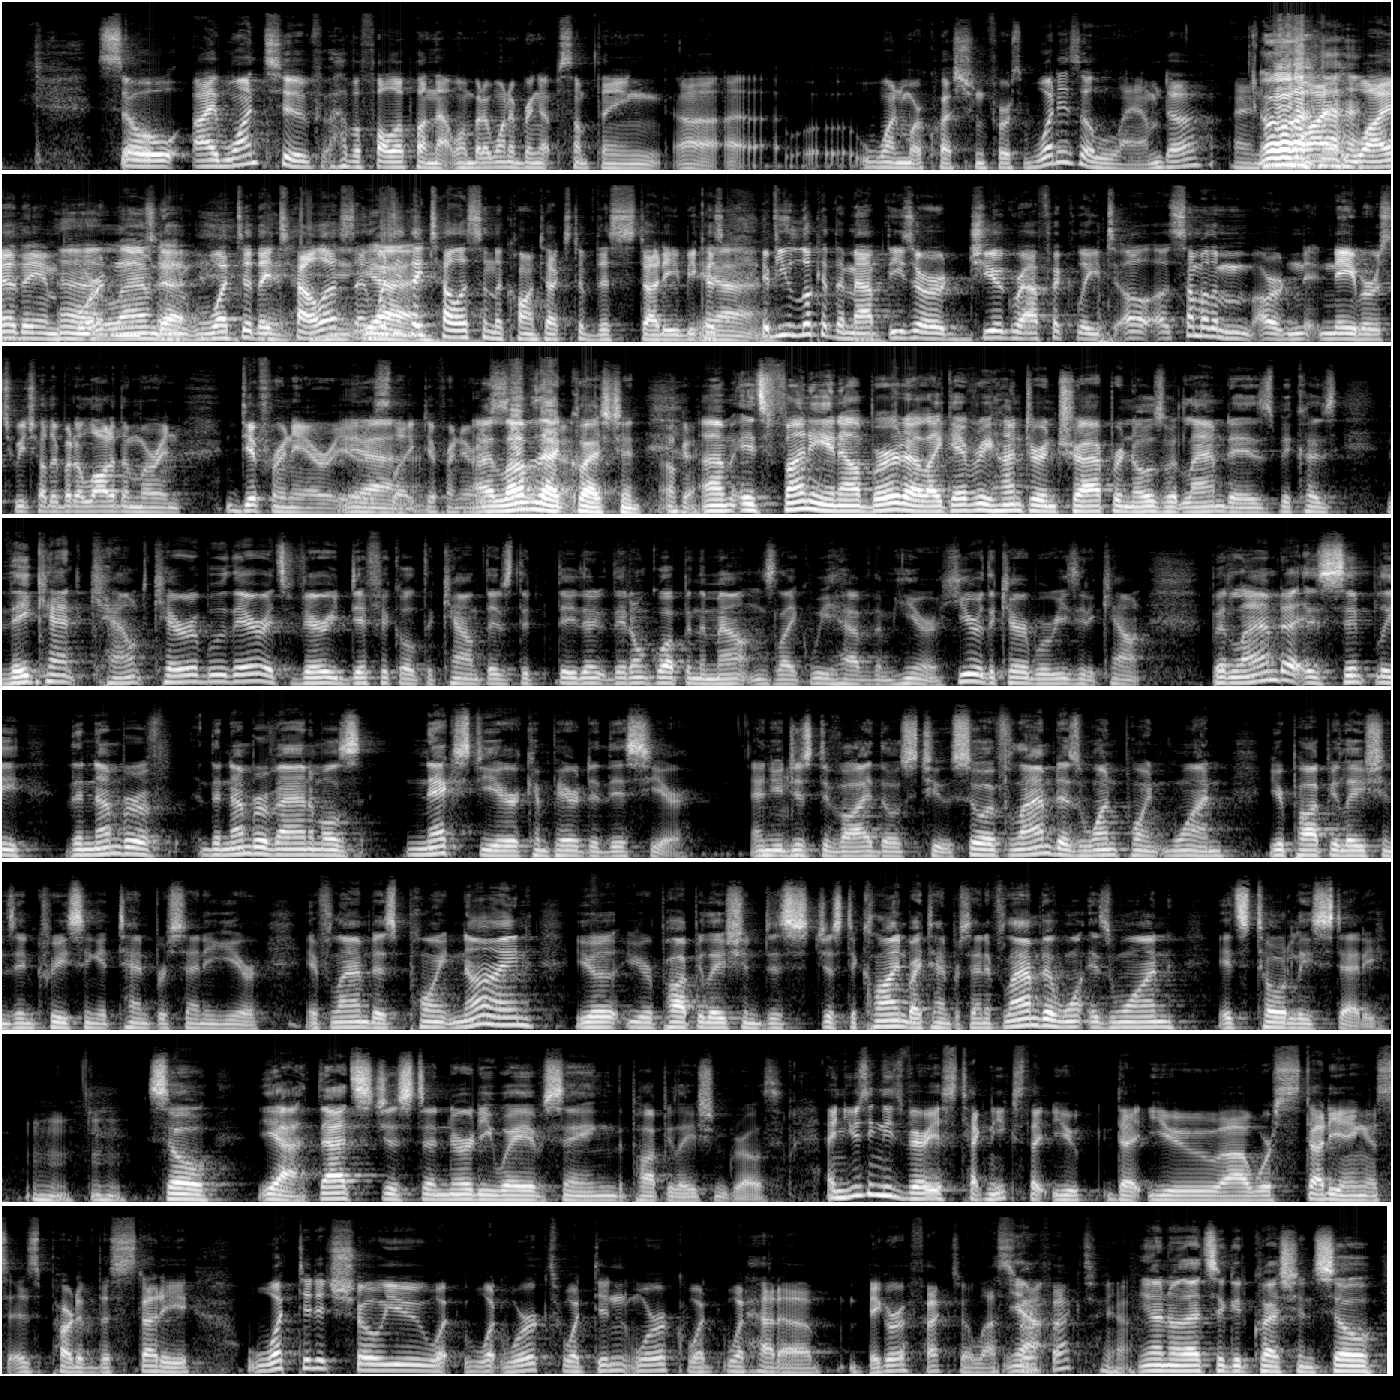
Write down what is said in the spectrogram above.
So I want to have a follow up on that one, but I want to bring up something. Uh, uh, one more question first. What is a lambda, and oh. why, why, are they uh, important? Uh, lambda. And what do they tell us? And yeah. what did they tell us in the context of this study? Because yeah. if you look at the map, these are geographically. T- uh, some of them are n- neighbors to each other, but a lot of them are in different areas, yeah. like different areas. I love so, that question. Okay. Um, it's funny in Alberta, like every hunter and trapper knows what lambda is because they can't count caribou there. It's very difficult to count. There's the, they, they don't go up in the mountains like we have them here. Here, the caribou are easy to count. But lambda is simply the number of the number of animals next year compared to this year. And you mm-hmm. just divide those two. So if lambda is 1.1, your population's increasing at 10% a year. If lambda is 0.9, your, your population just, just declined by 10%. If lambda is 1, it's totally steady. Mm-hmm. Mm-hmm. So yeah, that's just a nerdy way of saying the population growth. And using these various techniques that you that you uh, were studying as, as part of this study, what did it show you? What what worked? What didn't work? What what had a bigger effect, a lesser yeah. effect? Yeah. Yeah, no, that's a good question. So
